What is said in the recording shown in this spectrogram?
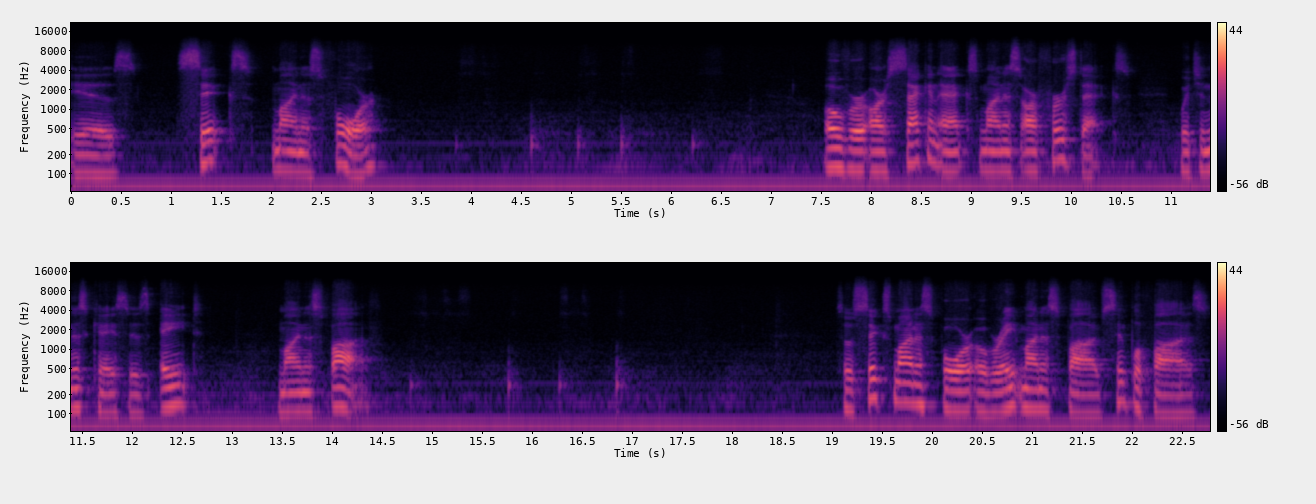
is 6 minus 4 over our second x minus our first x, which in this case is 8 minus 5. So 6 minus 4 over 8 minus 5 simplifies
